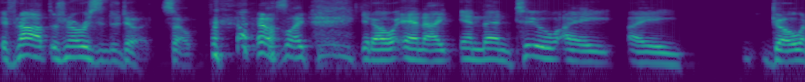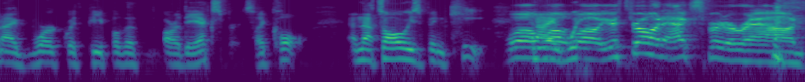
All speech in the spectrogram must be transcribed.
if not, there's no reason to do it. So I was like, you know, and I and then too, I I go and I work with people that are the experts, like Cole, and that's always been key. Whoa, And whoa, went- whoa! You're throwing expert around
